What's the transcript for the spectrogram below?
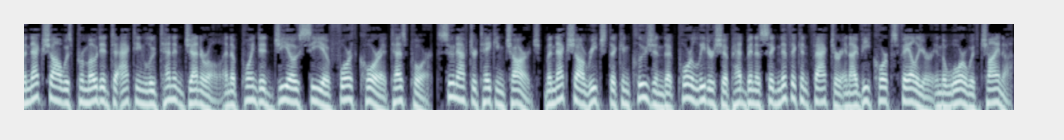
Manekshaw was promoted to acting lieutenant general and appointed GOC of 4th Corps at Tezpur. Soon after taking charge, Manekshaw reached the conclusion that poor leadership had been a significant factor in IV Corps' failure in the war with China.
